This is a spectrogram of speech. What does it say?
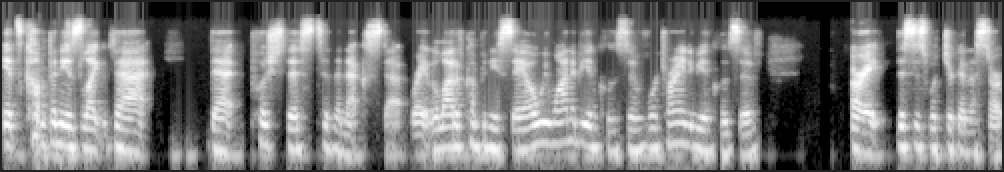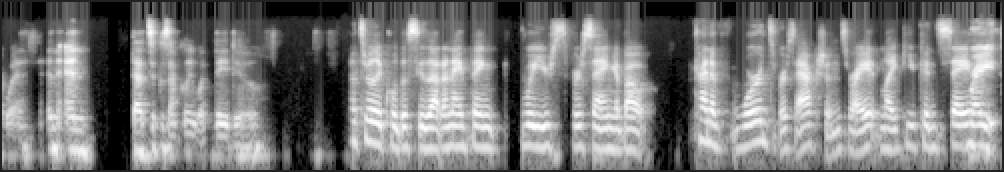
it's companies like that that push this to the next step, right? A lot of companies say, oh, we want to be inclusive. We're trying to be inclusive. All right, this is what you're going to start with. And, and that's exactly what they do. That's really cool to see that. And I think what you were saying about kind of words versus actions, right? Like you can say, right,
